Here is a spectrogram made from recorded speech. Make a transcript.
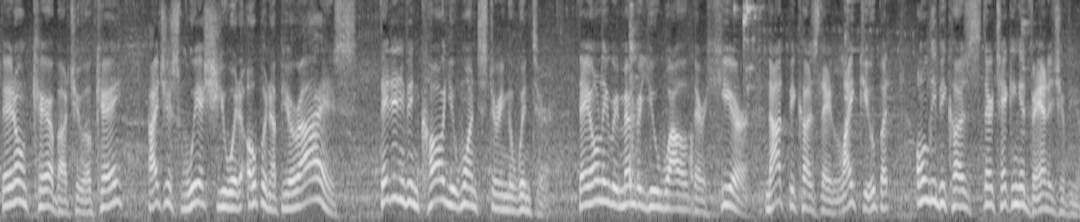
they don't care about you, okay? I just wish you would open up your eyes. They didn't even call you once during the winter. They only remember you while they're here, not because they like you, but only because they're taking advantage of you.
